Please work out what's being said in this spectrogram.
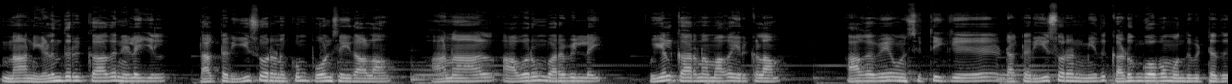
நான் எழுந்திருக்காத நிலையில் டாக்டர் ஈஸ்வரனுக்கும் போன் செய்தாளாம். ஆனால் அவரும் வரவில்லை. புயல் காரணமாக இருக்கலாம். ஆகவே உன் சித்திக்கு டாக்டர் ஈஸ்வரன் மீது கடுங்கோபம் வந்துவிட்டது.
